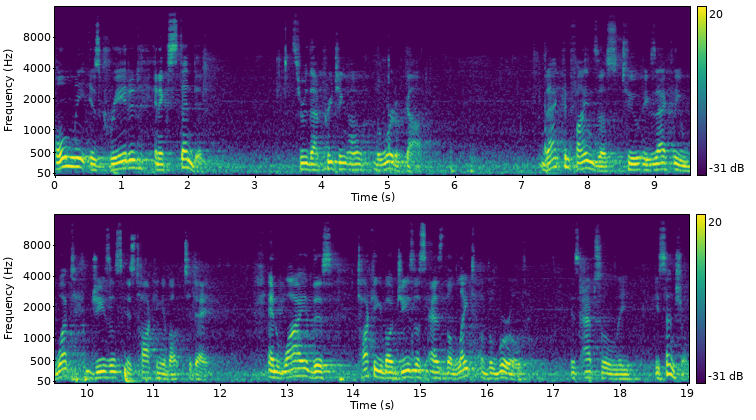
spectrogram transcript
only is created and extended through that preaching of the Word of God. That confines us to exactly what Jesus is talking about today, and why this talking about Jesus as the light of the world is absolutely essential.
